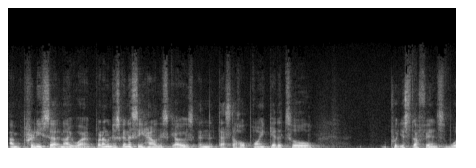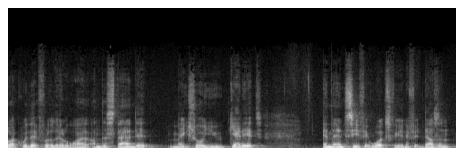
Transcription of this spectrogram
I'm pretty certain I won't. But I'm just going to see how this goes. And that's the whole point. Get a tool, put your stuff in, work with it for a little while, understand it, make sure you get it, and then see if it works for you. And if it doesn't,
